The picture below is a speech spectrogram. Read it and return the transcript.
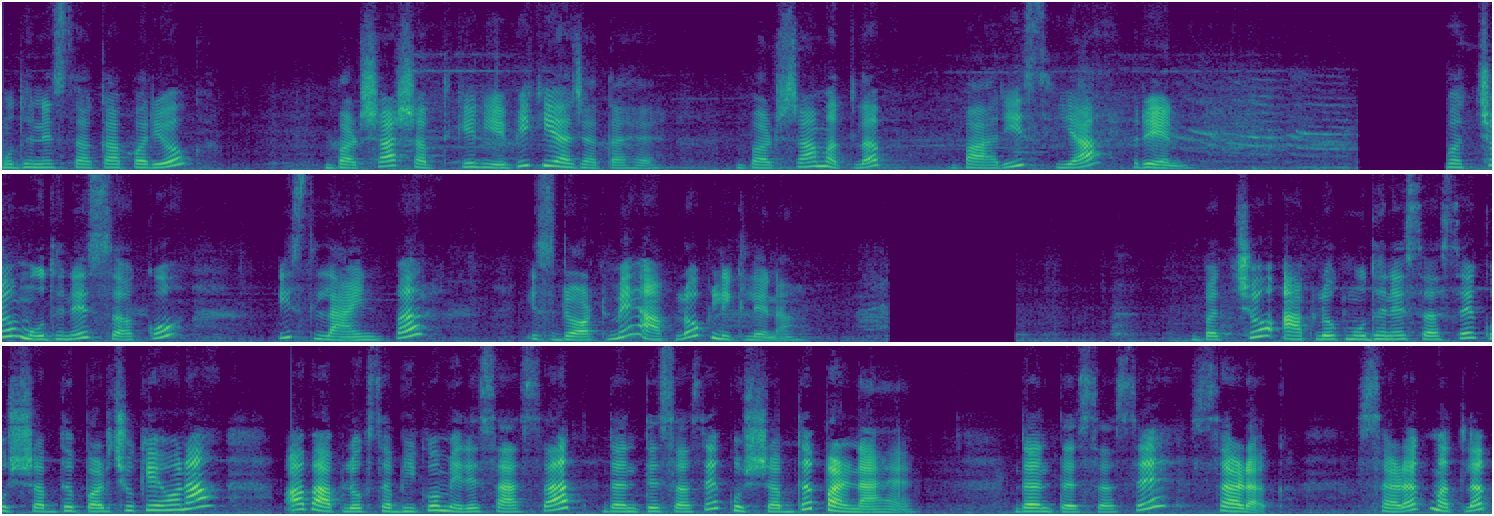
मुधने स का प्रयोग वर्षा शब्द के लिए भी किया जाता है। वर्षा मतलब बारिश या रेन बच्चों मुधने स को इस लाइन पर, इस डॉट में आप लोग लिख लेना। बच्चों, आप लोग मुधने स से कुछ शब्द पढ़ चुके हो ना? अब आप लोग सभी को मेरे साथ साथ दंते स से कुछ शब्द पढ़ना है। दंत स से सड़क। सड़क मतलब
